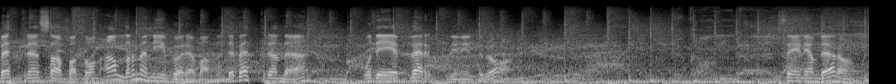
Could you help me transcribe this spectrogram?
Bättre än Sabaton. Alla de här nybörjarbanden, det är bättre än det. Och det är verkligen inte bra säger ni om det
